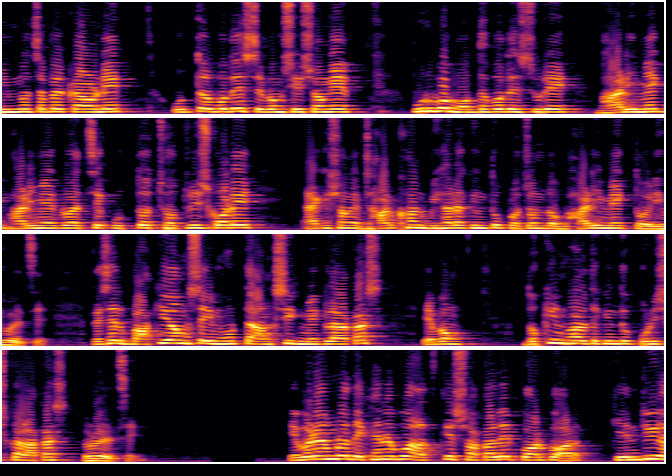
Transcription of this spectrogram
নিম্নচাপের কারণে উত্তরপ্রদেশ এবং সেই সঙ্গে পূর্ব মধ্যপ্রদেশ জুড়ে ভারী মেঘ ভারী মেঘ রয়েছে, উত্তর ছত্তিশগড়ে। একই সঙ্গে ঝাড়খণ্ড, বিহারে কিন্তু প্রচণ্ড ভারী মেঘ তৈরি হয়েছে। দেশের বাকি অংশে এই মুহূর্তে আংশিক মেঘলা আকাশ এবং দক্ষিণ ভারতে কিন্তু পরিষ্কার আকাশ রয়েছে। এবারে আমরা দেখে নেব আজকে সকালের পরপর কেন্দ্রীয়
